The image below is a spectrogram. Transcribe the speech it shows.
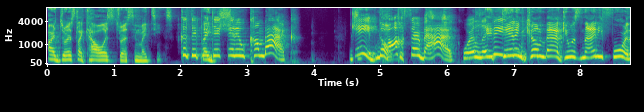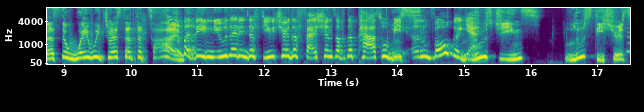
are dressed like how I was dressed in my teens. Because they predicted it would come back. Babe, No, Crocs are back. We're living. It didn't come back. It was 94. That's the way we dressed at the time. But they knew that in the future, the fashions of the past will be in vogue again. Loose jeans, loose t-shirts,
